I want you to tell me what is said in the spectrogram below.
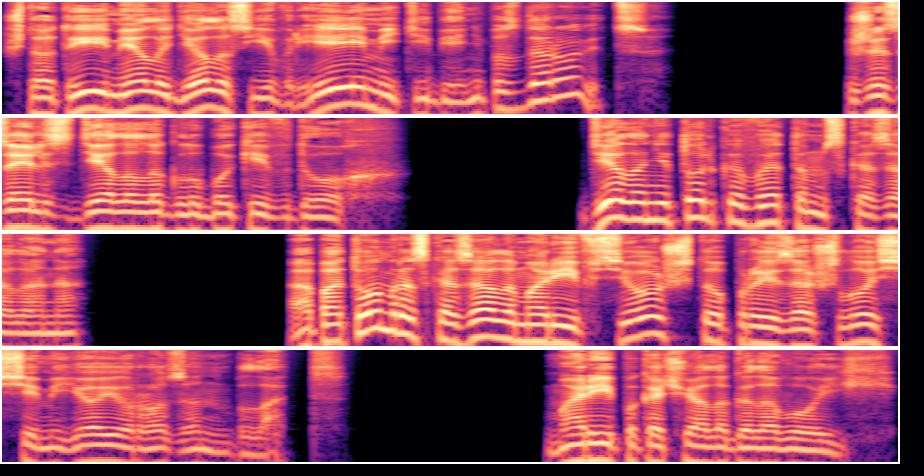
что ты имела дело с евреями, тебе не поздоровится. Жизель сделала глубокий вдох. «Дело не только в этом», — сказала она. А потом рассказала Мари все, что произошло с семьей Розенблат. Мари покачала головой.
